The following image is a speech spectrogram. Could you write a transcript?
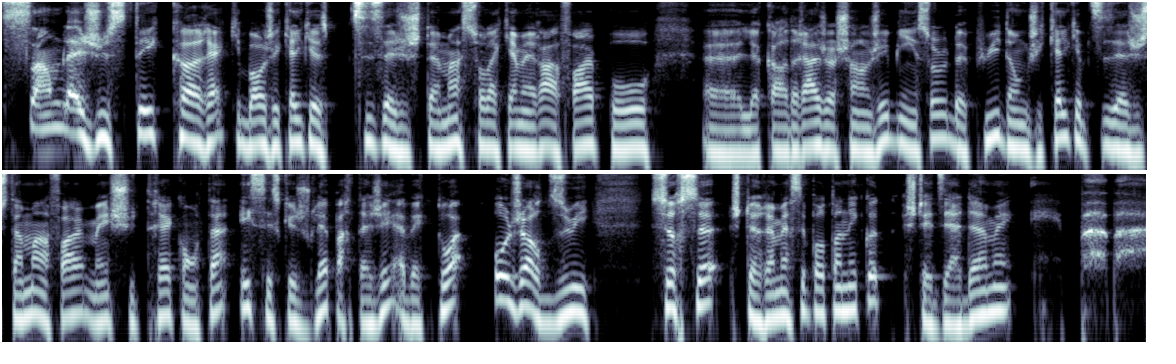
semble ajusté correct. Bon, j'ai quelques petits ajustements sur la caméra à faire pour euh, le cadrage a changé, bien sûr, depuis. Donc, j'ai quelques petits ajustements à faire, mais je suis très content et c'est ce que je voulais partager avec toi aujourd'hui. Sur ce, je te remercie pour ton écoute. Je te dis à demain et bye bye.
